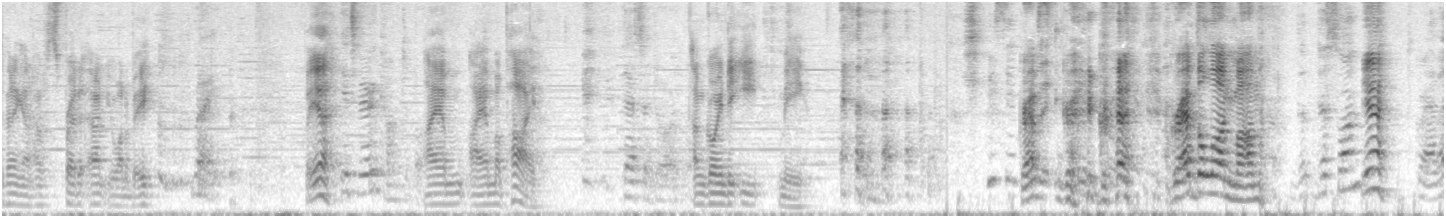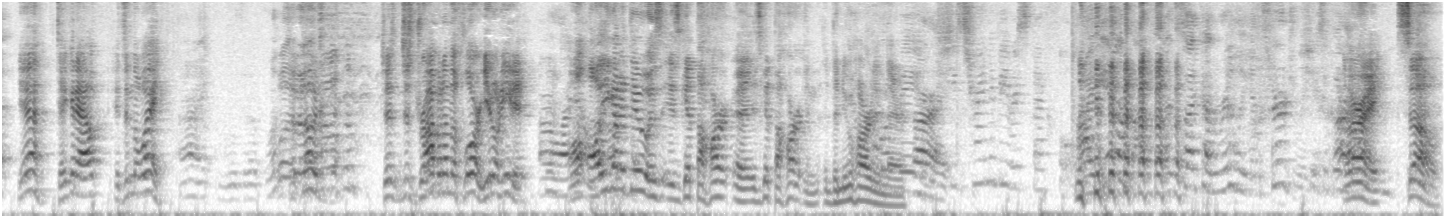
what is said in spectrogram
depending on how spread out you want to be. Right. But yeah, It's very comfortable. I am I am a pie. That's adorable. I'm going to eat me. grab the gra- grab grab the lung, mom. Th- this one? Yeah, Grab it. yeah, take it out. It's in the way. All right, move it up. Whoops. No, just just drop it on the floor. You don't need it. Oh, All, all you gotta do is, is get the heart uh, is get the heart in the new heart in there. All right. She's trying to be respectful. I am. It's like I'm really in surgery. She's a here. All right, so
